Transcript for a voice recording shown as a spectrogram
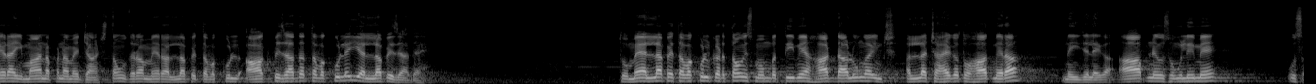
میرا ایمان اپنا میں جانچتا ہوں ذرا میرا اللہ پہ توکل آگ پہ زیادہ توکل ہے یا اللہ پہ زیادہ ہے تو میں اللہ پہ توکل کرتا ہوں اس موم بتی میں ہاتھ ڈالوں گا اللہ چاہے گا تو ہاتھ میرا نہیں جلے گا آپ نے اس انگلی میں اس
